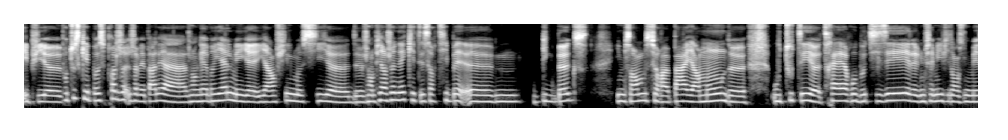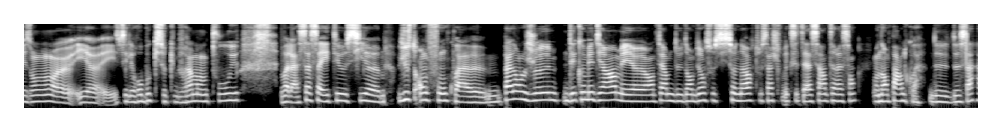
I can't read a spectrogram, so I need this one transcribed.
et puis, euh, pour tout ce qui est post-prod, j'avais parlé à Jean-Gabriel, mais il y, a un film aussi euh, de Jean-Pierre Jeunet qui était sorti, Big Bugs, il me semble, sur pareil un monde où tout est très robotisé. Une famille vit dans une maison et, c'est les robots qui s'occupent vraiment de tout. Voilà, ça, ça a été aussi juste en fond, quoi. pas dans le jeu des comédiens, mais en termes d'ambiance aussi sonore, tout ça, je trouvais que c'était assez intéressant. On en parle, quoi, de, de ça.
